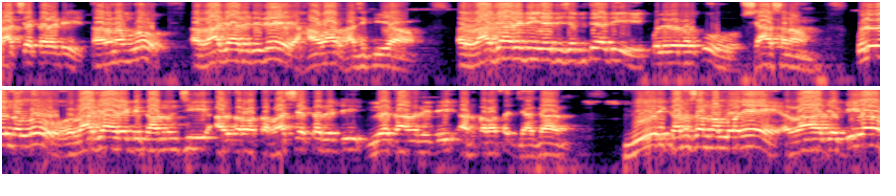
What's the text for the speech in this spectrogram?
రాజశేఖర రెడ్డి తరుణంలో రాజారెడ్డిదే హవా రాజకీయం. రాజారెడ్డి ఏది చెబితే అది పులివెందులకు శాసనం. పులివెందుల్లో రాజారెడ్డి కాడ నుంచి ఆ తర్వాత రాజశేఖర్ రెడ్డి వివేకానంద రెడ్డి ఆ తర్వాత జగన్. వీరి కనుసన్నల్లోనే రాజకీయం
